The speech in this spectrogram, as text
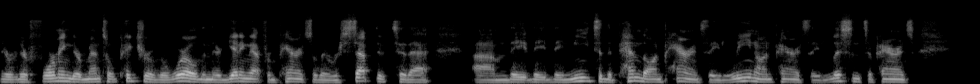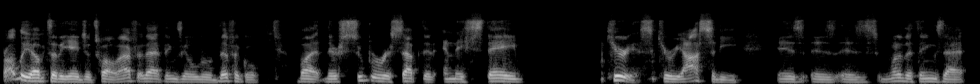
they're, they're forming their mental picture of the world and they're getting that from parents. So they're receptive to that. Um, they, they, they need to depend on parents. They lean on parents. They listen to parents probably up to the age of 12. After that, things get a little difficult, but they're super receptive and they stay curious. Curiosity is is is one of the things that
